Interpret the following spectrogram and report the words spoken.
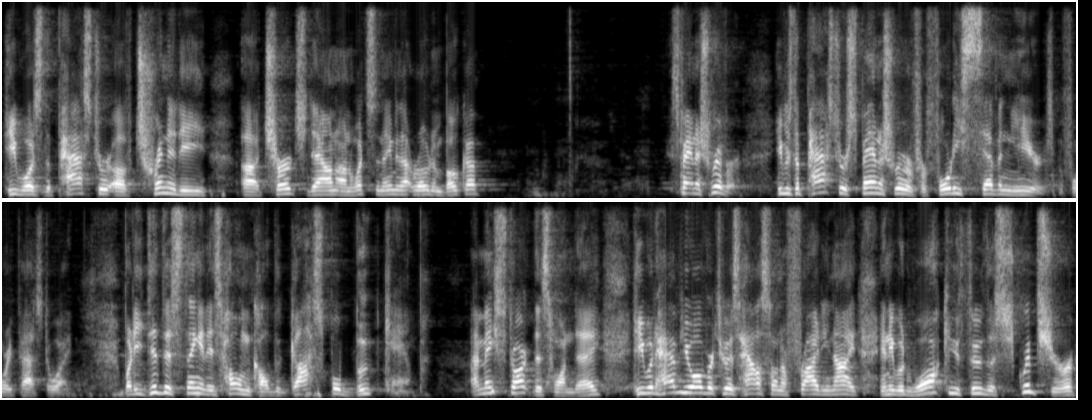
He was the pastor of Trinity uh, Church down on, what's the name of that road in Boca? Spanish River. He was the pastor of Spanish River for 47 years before he passed away. But he did this thing in his home called the Gospel Boot Camp. I may start this one day. He would have you over to his house on a Friday night and he would walk you through the scripture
